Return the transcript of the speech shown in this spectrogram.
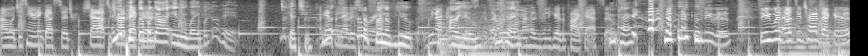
um, which is here in Augusta. Shout out to And you picked up a guy anyway, but go ahead. Look at you. I guess What another kind of friend of you We're not gonna are you? because I really Okay. want my husband to hear the podcast. So Okay. Do this. So we went up to Tribeca,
